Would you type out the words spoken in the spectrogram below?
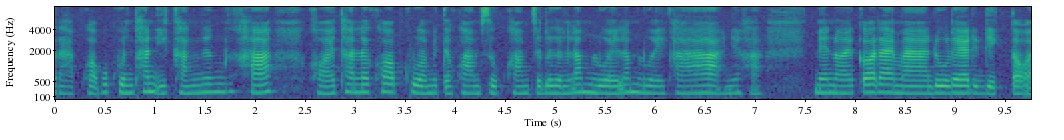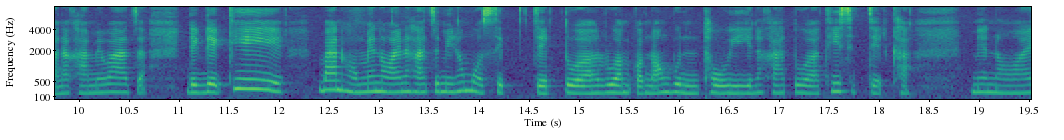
กราบขอบพระคุณท่านอีกครั้งหนึงนะคะ ขอให้ท่านและครอบครัวมีแต่ความสุขความเจริญร่ำรวยร่ำรวยค่ะเนี่ยค่ะ แม่น้อยก็ได้มาดูแลเด็กๆต่อนะคะ ไม่ว่าจะเด็กๆที่บ้านของแม่น้อยนะคะ จะมีทั้งหมด 17 ตัวรวมกับน้องบุญทวีนะคะ ตัวที่ 17 ค่ะ แม่น้อย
